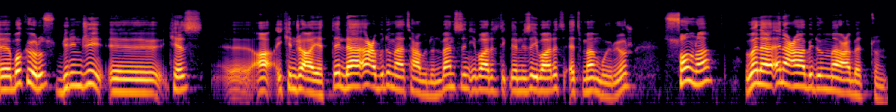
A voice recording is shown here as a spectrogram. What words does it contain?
e, bakıyoruz birinci e, kez e, a, ikinci ayette la a'budu ma ta'budun. Ben sizin ibadet ettiklerinize ibadet etmem buyuruyor. Sonra ve la ene abidun ma abettum.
